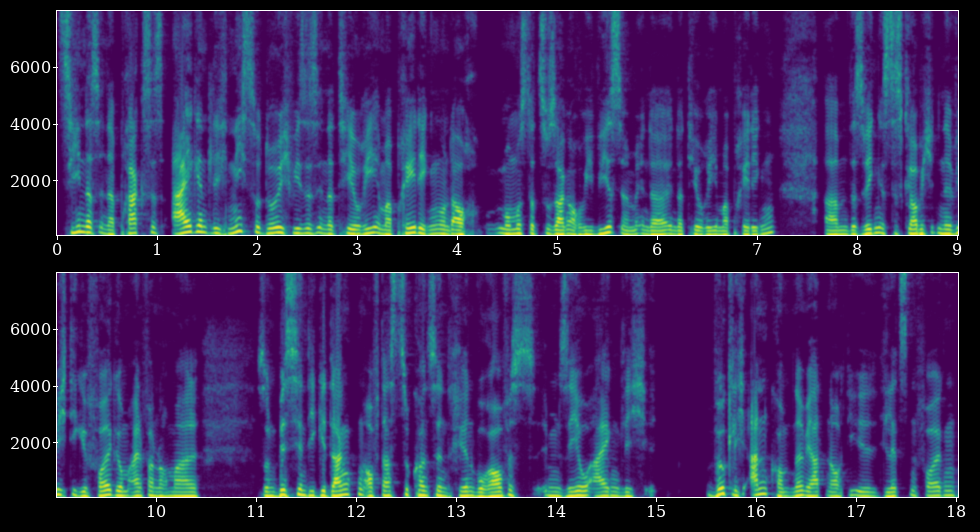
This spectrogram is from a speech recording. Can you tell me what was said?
ziehen das in der Praxis eigentlich nicht so durch, wie sie es in der Theorie immer predigen und auch, man muss dazu sagen, auch wie wir es in der, in der Theorie immer predigen. Ähm, deswegen ist das, glaube ich, eine wichtige Folge, um einfach nochmal so ein bisschen die Gedanken auf das zu konzentrieren, worauf es im SEO eigentlich wirklich ankommt. Ne? Wir hatten auch die, die letzten Folgen,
